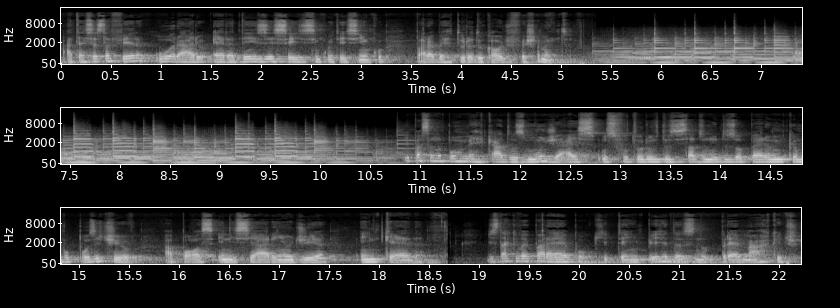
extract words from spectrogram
Até sexta-feira, o horário era 16h55 para a abertura do call de fechamento. E passando por mercados mundiais, os futuros dos Estados Unidos operam em campo positivo após iniciarem o dia em queda. Destaque vai para a Apple, que tem perdas no pré-market,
